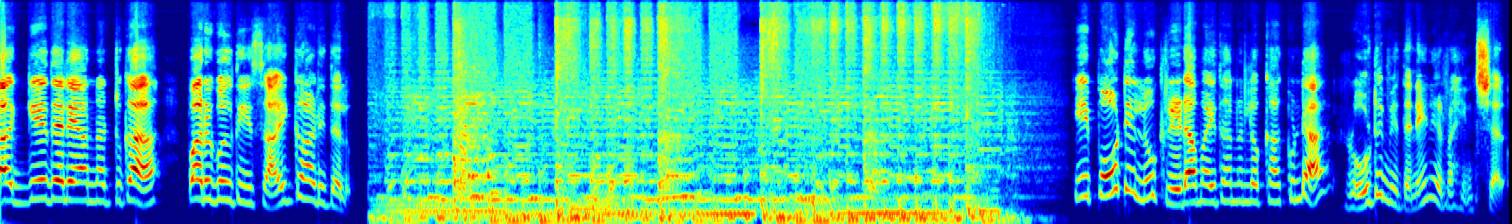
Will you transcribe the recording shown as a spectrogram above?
తగ్గేదేలే అన్నట్టుగా పరుగులు తీశాయి గాడిదలు. ఈ పోటీలను క్రీడా మైదానంలో కాకుండా రోడ్డు మీదనే నిర్వహించారు.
